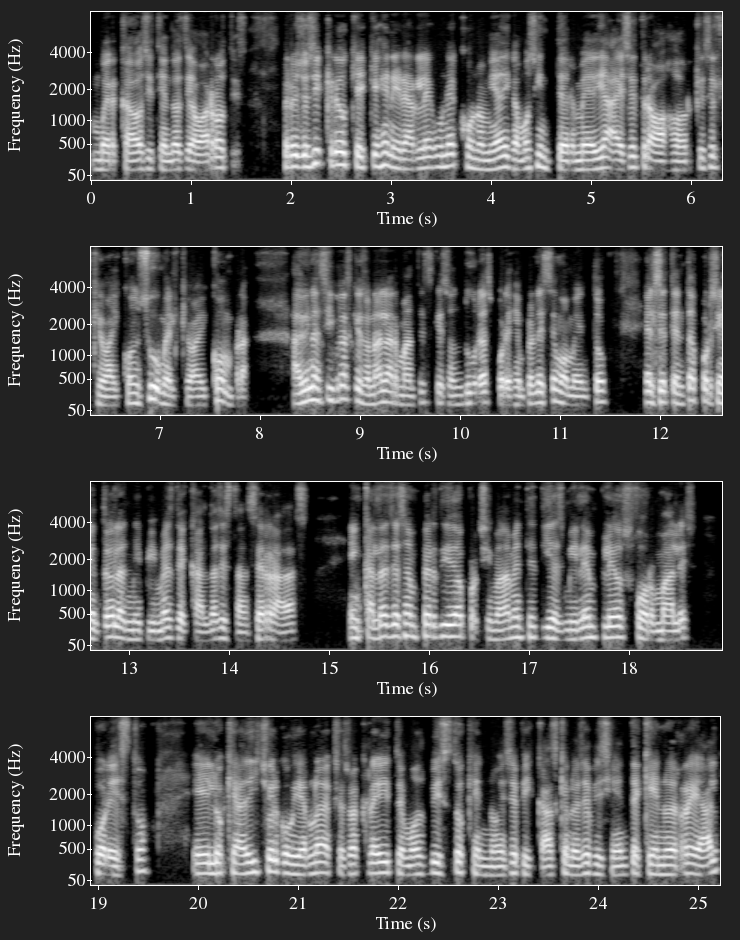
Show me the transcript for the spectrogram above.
mercados y tiendas de abarrotes. Pero yo sí creo que hay que generarle una economía, digamos, intermedia a ese trabajador que es el que va y consume, el que va y compra. Hay unas cifras que son alarmantes, que son duras. Por ejemplo, en este momento, el 70% de las MIPIMES de Caldas están cerradas en Caldas ya se han perdido aproximadamente 10.000 empleos formales por esto. Eh, lo que ha dicho el gobierno de acceso a crédito, hemos visto que no es eficaz, que no es eficiente, que no es real,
